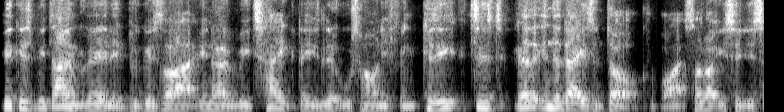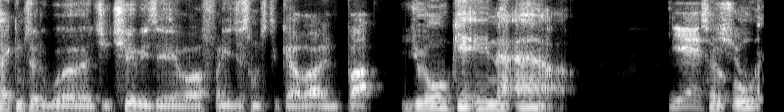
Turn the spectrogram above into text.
Because we don't really, because like you know, we take these little tiny things. Because he, just, in the day, he's a dog, right? So, like you said, you take him to the woods, you chew his ear off, and he just wants to go home. But you're getting that out. yeah So sure. all the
